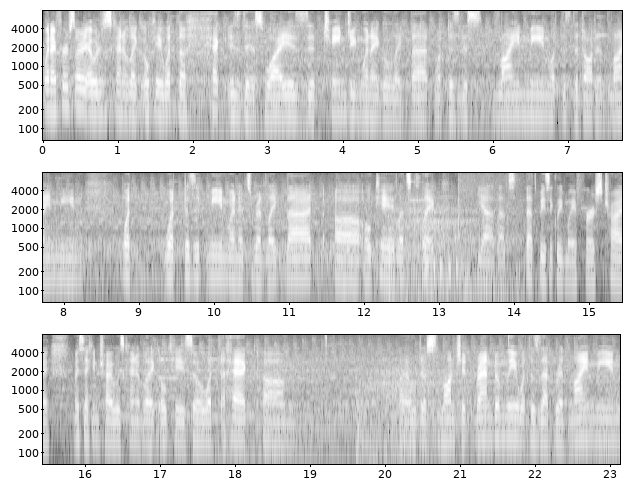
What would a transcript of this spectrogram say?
when I first started, I was just kind of like, okay, what the heck is this? Why is it changing when I go like that? What does this line mean? What does the dotted line mean? What what does it mean when it's read like that? Uh, okay, let's click. Yeah, that's that's basically my first try. My second try was kind of like, okay, so what the heck? Um, I'll just launch it randomly. What does that red line mean?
